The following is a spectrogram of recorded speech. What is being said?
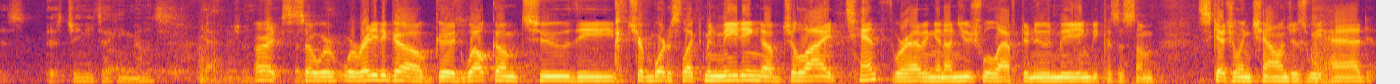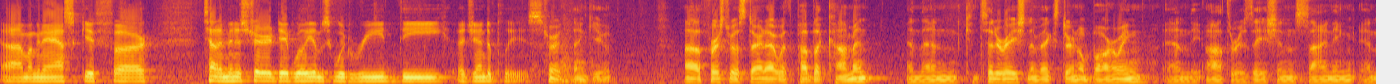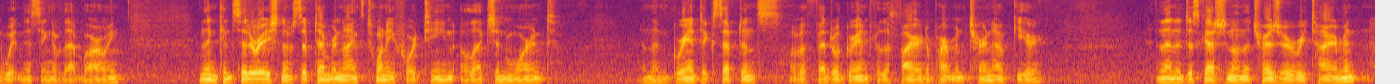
Is, is Jeannie taking minutes? Yeah. All right, so we're, we're ready to go. Good. Welcome to the Sherborn Board of Selectmen meeting of July 10th. We're having an unusual afternoon meeting because of some scheduling challenges we had. Um, I'm going to ask if uh, Town Administrator Dave Williams would read the agenda, please. Sure, thank you. Uh, First, we'll start out with public comment, and then consideration of external borrowing and the authorization, signing, and witnessing of that borrowing. And then consideration of September 9th, 2014 election warrant. And then grant acceptance of a federal grant for the fire department turnout gear. And then a discussion on the treasurer retirement.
